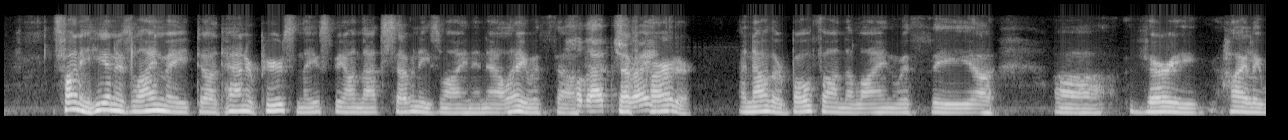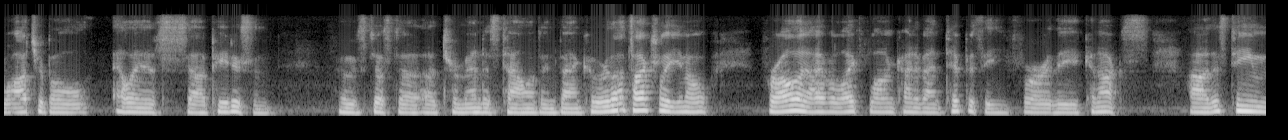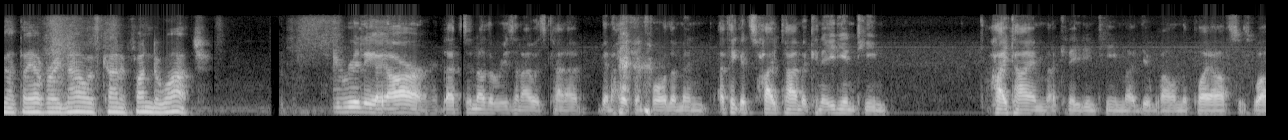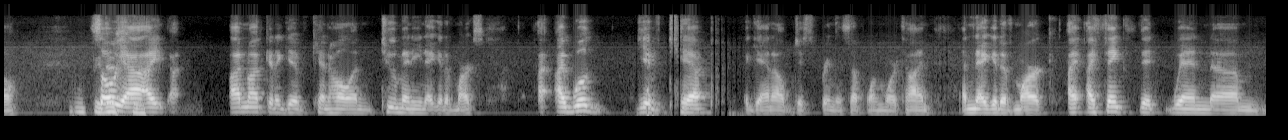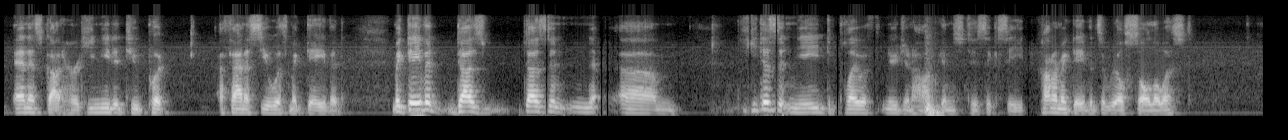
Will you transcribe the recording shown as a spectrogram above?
it's funny. He and his line mate uh, Tanner Pearson, they used to be on that '70s line in LA with oh, Jeff right. Carter, and now they're both on the line with the uh, very highly watchable Elias uh, Pettersson, who's just a, a, tremendous talent in Vancouver. That's actually, you know, for all that I have a lifelong kind of antipathy for the Canucks. Uh, this team that they have right now is kind of fun to watch. They really are. That's another reason I was kind of been hoping for them, and I think it's high time a Canadian team, high time a Canadian team uh, did well in the playoffs as well. So yeah, I, I'm not going to give Ken Holland too many negative marks. I, I, will give Tip again. I'll just bring this up one more time. A negative mark. I, I think that when um, Ennis got hurt, he needed to put Athanasiou with McDavid. McDavid does doesn't um, he doesn't need to play with Nugent Hopkins to succeed. Connor McDavid's a real soloist,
